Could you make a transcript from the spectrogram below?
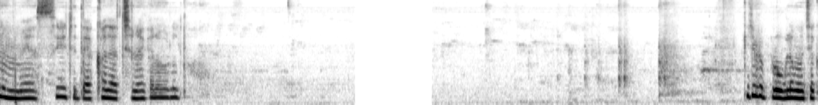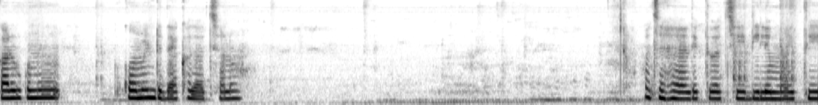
কোনো মেসেজ দেখা যাচ্ছে না কেন বলো তো? কিছু একটা প্রবলেম হচ্ছে কারোর কোনো কমেন্ট দেখা যাচ্ছে না। আচ্ছা হ্যাঁ দেখতে পাচ্ছি, দিলে মাইতি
